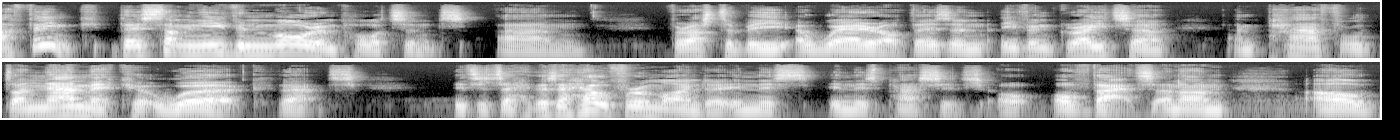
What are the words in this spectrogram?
I think there's something even more important um, for us to be aware of. There's an even greater and powerful dynamic at work that it is a, there's a helpful reminder in this in this passage of, of that, and I'm I'll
